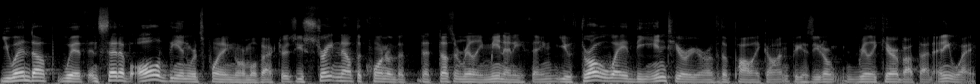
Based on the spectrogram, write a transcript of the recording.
you end up with, instead of all of the inwards pointing normal vectors, you straighten out the corner that, that doesn't really mean anything. You throw away the interior of the polygon because you don't really care about that anyway.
